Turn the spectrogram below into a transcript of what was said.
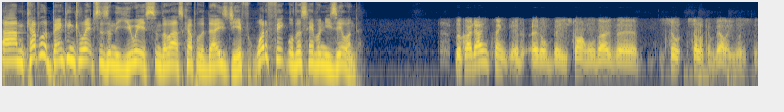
A um, couple of banking collapses in the US in the last couple of days, Jeff. What effect will this have on New Zealand? Look, I don't think it, will be strong, although the Silicon Valley was the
